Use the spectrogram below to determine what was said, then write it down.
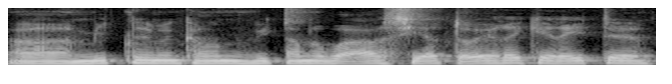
äh, mitnehmen kann. Wir haben aber auch sehr teure Geräte.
